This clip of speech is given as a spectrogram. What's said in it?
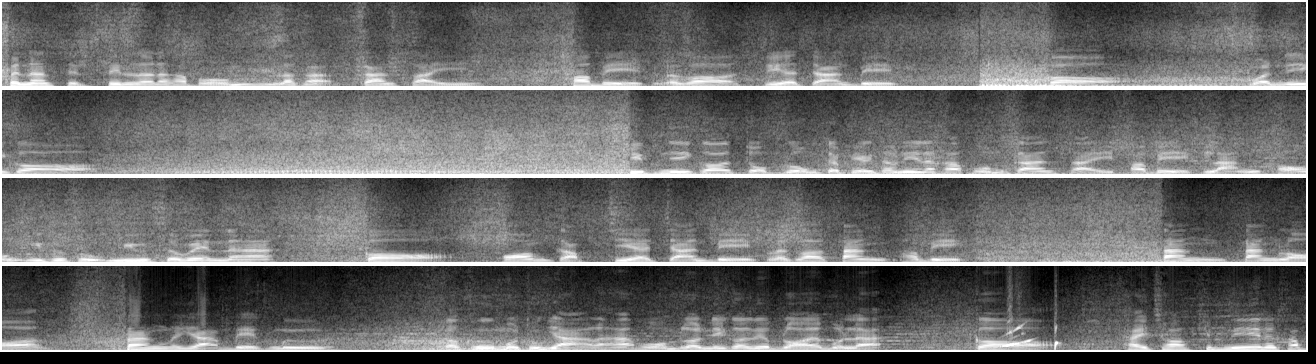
เป็นอันเสร็จสิ้นแล้วนะครับ ผมแล้วก็การใส่ผ้าเบรกแล้วก็เจียจานเบรกก็วันนี้ก็ คลิปนี้ก็จบลงแต่เพียงเท่านี้นะครับ ผมการใส่ผ้าเบรกหลังของ Isuzu m u 7นะฮะก็พร้อมกับเจียจานเบรกแล้วก็ตั้งผ้าเบรกตั้งตั้งล้อ ตั้งระยะเบรกมือ ก็คือหมดทุกอย่างแล้วฮะผมตอนนี้ก็เรียบร้อยหมดแล้ว ก็ใครชอบคลิปนี้นะครับ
